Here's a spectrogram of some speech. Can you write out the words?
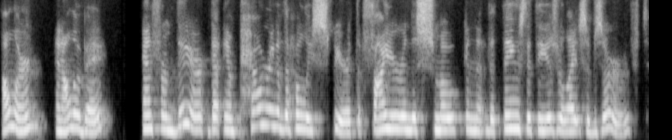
I'll learn and I'll obey. And from there, that empowering of the Holy Spirit, the fire and the smoke and the, the things that the Israelites observed,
